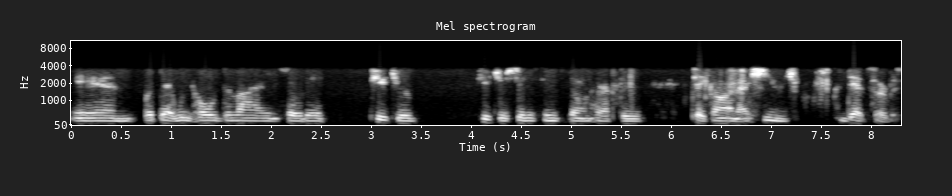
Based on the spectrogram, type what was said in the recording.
and but that we hold the line so that future future citizens don't have to take on a huge debt service.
